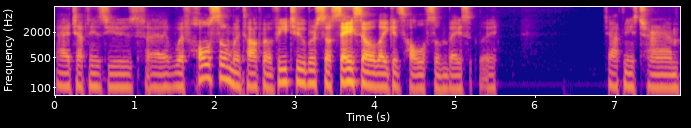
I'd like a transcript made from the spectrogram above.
Uh, Japanese use uh, with wholesome when talk about VTubers. So say so like it's wholesome basically. Japanese term.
